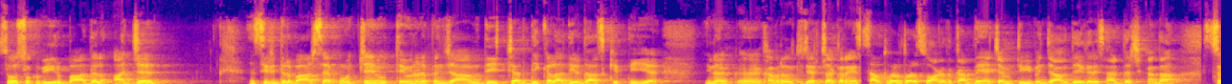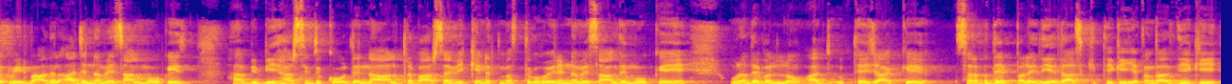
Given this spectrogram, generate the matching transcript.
ਸੋ ਸੁਖਬੀਰ ਬਾਦਲ ਅੱਜ ਸ੍ਰੀ ਦਰਬਾਰ ਸਾਹਿਬ ਪਹੁੰਚੇ। ਉੱਥੇ ਉਹਨਾਂ ਨੇ ਪੰਜਾਬ ਦੀ ਚੜ੍ਹਦੀ ਕਲਾ ਦੀ ਅਰਦਾਸ ਕੀਤੀ ਹੈ। ਇਹਨਾਂ ਖਬਰਾਂ ਉੱਤੇ ਚਰਚਾ ਕਰਾਂਗੇ। ਸਭ ਤੋਂ ਪਹਿਲਾਂ ਤੁਹਾਡਾ ਸਵਾਗਤ ਕਰਦੇ ਹਾਂ ਐਚਐਮਟੀਵੀ ਪੰਜਾਬ ਦੇਖ ਰਹੇ ਸਾਰੇ ਦਰਸ਼ਕਾਂ ਦਾ। ਸੁਖਵੀਰ ਬਾਦਲ ਅੱਜ ਨਵੇਂ ਸਾਲ ਮੌਕੇ ਹਾਂ, ਬੀਬੀ ਹਰਸਿਮਰਤ ਕੌਰ ਦੇ ਨਾਲ ਦਰਬਾਰ ਸਾਹਿਬ ਵਿਖੇ ਨਤਮਸਤਕ ਹੋਏ ਨੇ। ਨਵੇਂ ਸਾਲ ਦੇ ਮੌਕੇ ਉਹਨਾਂ ਦੇ ਵੱਲੋਂ ਅੱਜ ਉੱਥੇ ਜਾ ਕੇ ਸਰਬ ਦੇ ਭਲੇ ਦੀ ਅਰਦਾਸ ਕੀਤੀ ਗਈ ਹੈ। ਤੁਹਾਨੂੰ ਦੱਸ ਦਈਏ ਕਿ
